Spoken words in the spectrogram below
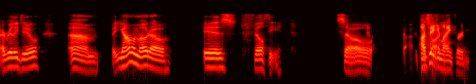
I really do. Um, but Yamamoto is filthy. So I'm taking hard. Langford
